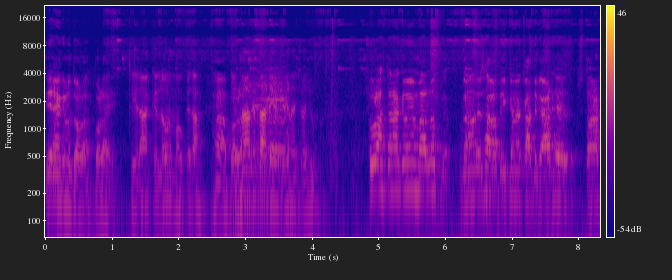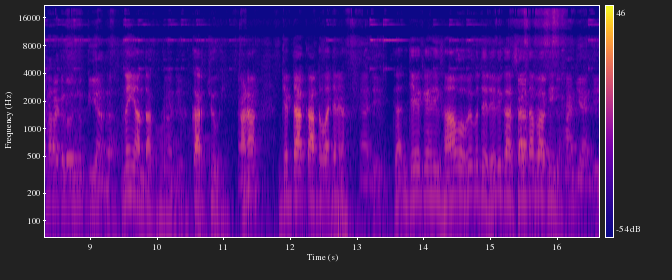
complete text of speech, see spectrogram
13 ਕਿਲੋ ਦੋਲਾ ਬੋਲਾ ਹੈ 13 ਕਿਲੋ ਹੁਣ ਮੌਕੇ ਦਾ। ਹਾਂ ਕਿੰਨਾ ਬੋਲਾ ਕਿ ਤੁਹਾਡੇ ਆਈਡੀਆ ਚ ਵਾਜੂ? 16 17 ਕਿਵੇਂ ਮੰਨ ਲਓ ਗਾਂ ਦੇ ਹਿਸਾਬ ਤੇ ਕਿਵੇਂ ਕੱਦ ਕਾਠ 17 18 ਕਿਲੋ ਇਹਨੂੰ ਕੀ ਆਂਦਾ? ਨਹੀਂ ਆਂਦਾ ਕੋਣ ਹਾਂਜੀ। ਕਰ ਚੂਗੀ ਹਨਾ। ਜਿੱਡਾ ਕੱਦ ਵਜਣਾ ਹਾਂਜੀ। ਜੇ ਕਿਸੇ ਦੀ ਸਾਂਭ ਹੋਵੇ ਬਥੇਰੇ ਵੀ ਕਰ ਸਕਦਾ ਬਾਕੀ। ਹਾਂਜੀ ਹਾਂਜੀ।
